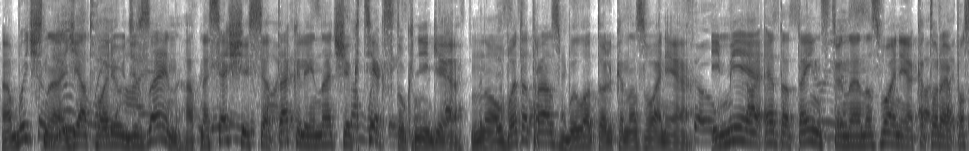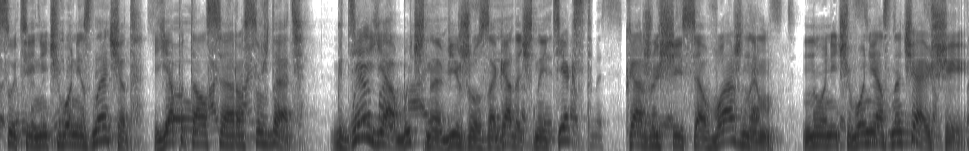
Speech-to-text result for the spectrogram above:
Обычно я творю дизайн, относящийся так или иначе к тексту книги, но в этот раз было только название. Имея это таинственное название, которое по сути ничего не значит, я пытался рассуждать. Где я обычно вижу загадочный текст, кажущийся важным, но ничего не означающий?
